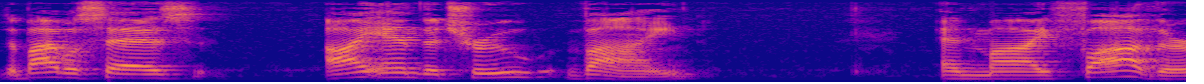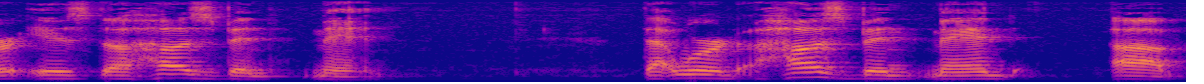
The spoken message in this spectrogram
the Bible says, I am the true vine, and my Father is the husbandman. That word husbandman uh,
